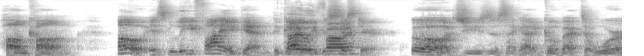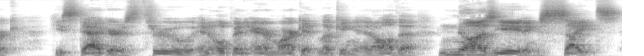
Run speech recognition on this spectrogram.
Hong Kong. Oh, it's Li Fai again, the guy Hi, with Li the Fai. sister. Oh, Jesus, I gotta go back to work. He staggers through an open air market looking at all the nauseating sights.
